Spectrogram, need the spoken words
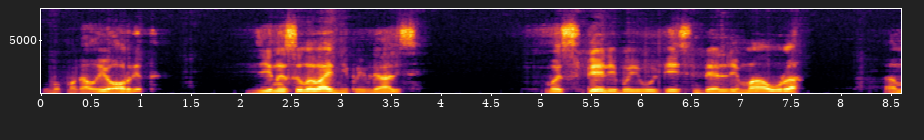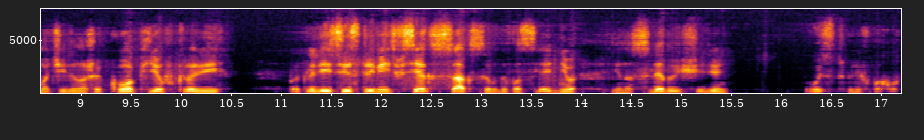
Ему помогал Йорвит. Дин и Сыловай не появлялись. Мы спели боевую песнь Белли Маура, омочили наши копья в крови, поклялись истребить всех саксов до последнего, и на следующий день выступили в поход.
